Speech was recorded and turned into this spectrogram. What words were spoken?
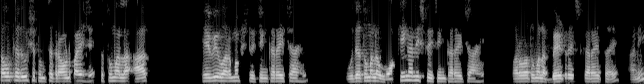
चौथ्या दिवशी तुमचं ग्राउंड पाहिजे. तर तुम्हाला आज हेवी वॉर्मअप स्ट्रेचिंग करायचे आहे. उद्या तुम्हाला वॉकिंग आणि स्ट्रेचिंग करायचे आहे. परवा तुम्हाला बेड रेस्ट करायचं आहे आणि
